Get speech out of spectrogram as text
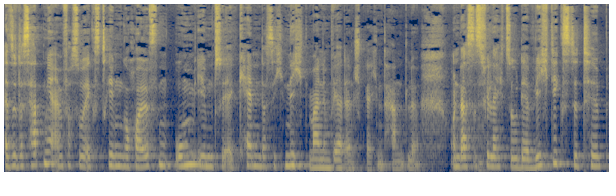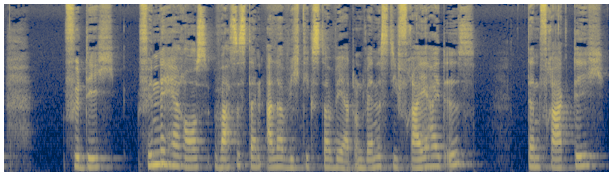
also das hat mir einfach so extrem geholfen, um eben zu erkennen, dass ich nicht meinem Wert entsprechend handle. Und das ist vielleicht so der wichtigste Tipp für dich. Finde heraus, was ist dein allerwichtigster Wert. Und wenn es die Freiheit ist, dann frag dich,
